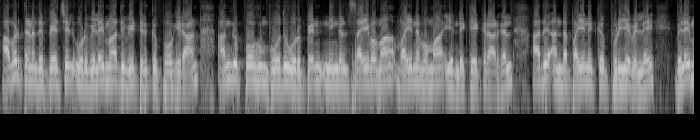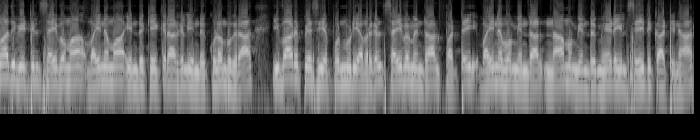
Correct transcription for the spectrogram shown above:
அவர் தனது பேச்சில் ஒரு விலைமாது வீட்டிற்கு போகிறான். அங்கு போகும்போது ஒரு பெண் நீங்கள் சைவமா வைணவமா? என்று கேட்கிறார்கள். அது அந்த பையனுக்கு புரியவில்லை. விலைமாது வீட்டில் சைவமா வைணமா என்று கேட்கிறார்கள் என்று குழம்புகிறார். இவ்வாறு பேசிய பொன்முடி அவர்கள் சைவம் என்றால் பட்டை வைணவம் என்றால் நாமம் என்று மேடையில் செய்து காட்டினார்.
